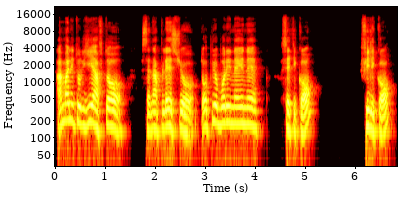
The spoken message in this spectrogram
άμα λειτουργεί αυτό σε ένα πλαίσιο το οποίο μπορεί να είναι θετικό, φιλικό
